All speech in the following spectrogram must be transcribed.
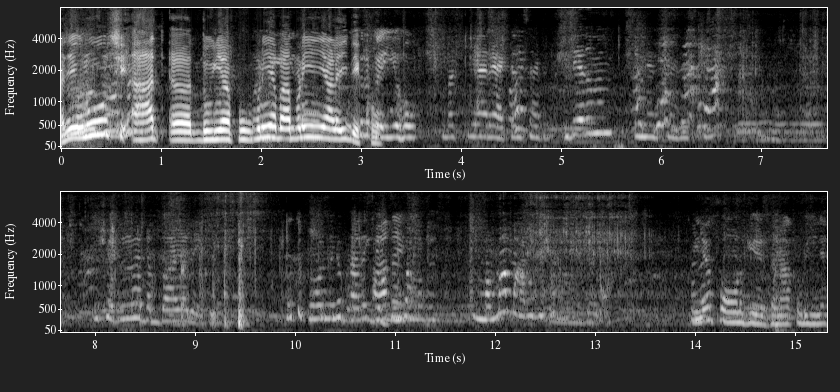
ਹਜੇ ਉਹਨੂੰ ਆ ਦੂਈਆਂ ਪੂਪਣੀਆਂ ਪਾਪਣੀ ਵਾਲੇ ਹੀ ਦੇਖੋ। ਕਈ ਉਹ। ਬਾਕੀ ਆ ਰੈਟਲ ਸੈਟ। ਦੇ ਦੋ ਕਿੰਨੇ ਪੈਸੇ ਡੱਬਾ ਦੇਖ ਤਾਂ ਫੋਨ ਮੈਨੂੰ ਫੜਾ ਦੇ ਆ ਦੇਖ। ਲਓ ਮੰਮਾ ਮਾਰੂਗੀ ਇਹਨੇ ਫੋਨ ਘੇਰ ਦੇਣਾ ਕੁੜੀ ਨੇ।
